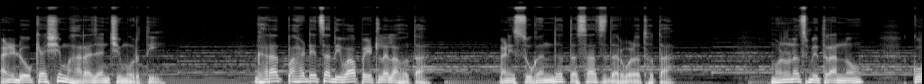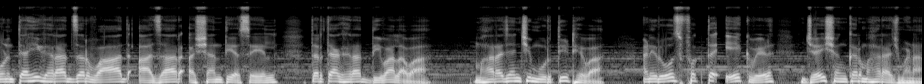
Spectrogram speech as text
आणि डोक्याशी महाराजांची मूर्ती. घरात पहाटेचा दिवा पेटलेला होता आणि सुगंध तसाच दरवळत होता. म्हणूनच मित्रांनो कोणत्याही घरात जर वाद आजार अशांती असेल तर त्या घरात दिवा लावा महाराजांची मूर्ती ठेवा आणि रोज फक्त एक वेळ जय शंकर महाराज म्हणा.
